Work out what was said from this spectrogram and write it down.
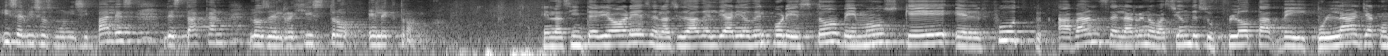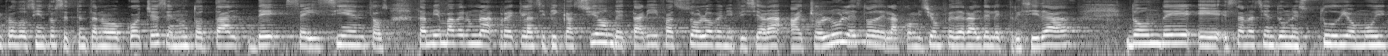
y servicios municipales, destacan los del registro electrónico. En las interiores, en la ciudad del diario del Por esto, vemos que el Food avanza en la renovación de su flota vehicular. Ya compró 270 nuevos coches en un total de 600. También va a haber una reclasificación de tarifas, solo beneficiará a Cholul, esto de la Comisión Federal de Electricidad, donde eh, están haciendo un estudio muy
